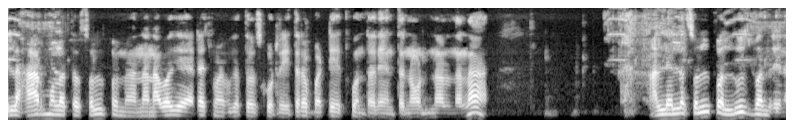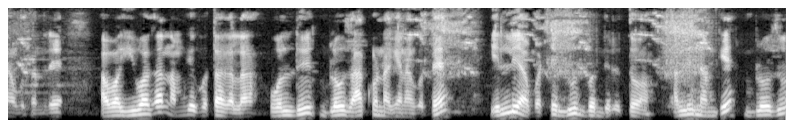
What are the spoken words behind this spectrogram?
ಇಲ್ಲ ಹಾರ್ಮೋಲ್ ಹತ್ರ ಸ್ವಲ್ಪ ನಾನು ಅವಾಗೆ ಅಟ್ಯಾಚ್ ಮಾಡ್ಬೇಕು ತೋರಿಸ್ಕೊಡ್ರಿ ಈ ತರ ಬಟ್ಟೆ ಎತ್ಕೊಂತದೆ ಅಂತ ನೋಡ್ ನೋಡ್ನಲ್ಲ ಅಲ್ಲೆಲ್ಲ ಸ್ವಲ್ಪ ಲೂಸ್ ಬಂದ್ರೆ ಏನಾಗುತ್ತಂದ್ರೆ, ಅವಾಗ ಇವಾಗ ನಮಗೆ ಗೊತ್ತಾಗಲ್ಲ, ಹೊಲ್ದು ಬ್ಲೌಸ್ ಹಾಕೊಂಡಾಗ ಏನಾಗುತ್ತೆ, ಎಲ್ಲಿ ಆ ಬಟ್ಟೆ ಲೂಸ್ ಬಂದಿರುತ್ತೋ, ಅಲ್ಲಿ ನಮಗೆ ಬ್ಲೌಸು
